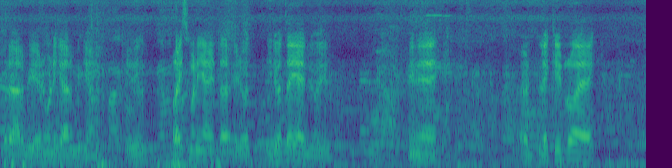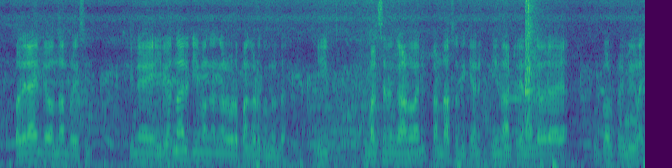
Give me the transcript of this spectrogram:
ഇവിടെ ആരംഭി ഏഴ് മണിക്ക് ആരംഭിക്കുകയാണ്. ഇതിൽ പ്രൈസ് മണിയായിട്ട് എഴുപത്തി ഇരുപത്തയ്യായിരം രൂപയും പിന്നെ ലക്കി ഡ്രോ ആയി പതിനായിരം രൂപ ഒന്നാം പ്രൈസും പിന്നെ ഇരുപത്തിനാല് ടീം അംഗങ്ങൾ ഇവിടെ പങ്കെടുക്കുന്നുണ്ട്. ഈ മത്സരം കാണുവാനും കണ്ടാസ്വദിക്കാനും ഈ നാട്ടിലെ നല്ലവരായ ഫുട്ബോൾ പ്രേമികളെ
